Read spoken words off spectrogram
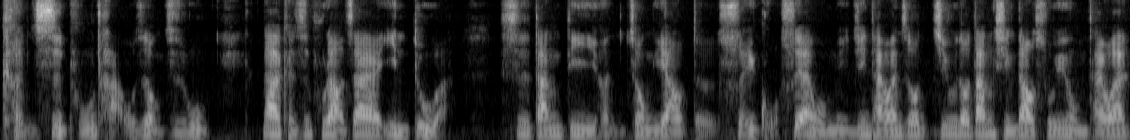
肯氏葡萄这种植物。那肯氏葡萄在印度啊。是当地很重要的水果，虽然我们引进台湾之后，几乎都当行道树，因为我们台湾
